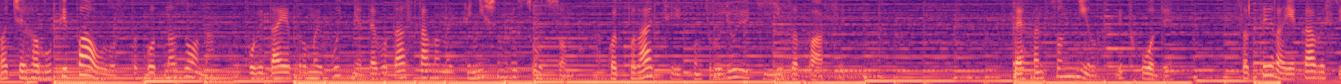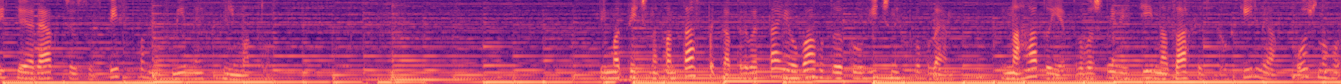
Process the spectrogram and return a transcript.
Бачегалупі Пауло Спекотна зона оповідає про майбутнє, де вода стала найціннішим ресурсом, а корпорації контролюють її запаси. Стефенсон Ніл Відходи сатира, яка висвітлює реакцію суспільства на зміни клімату. Кліматична фантастика привертає увагу до екологічних проблем і нагадує про важливість дій на захист довкілля кожного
